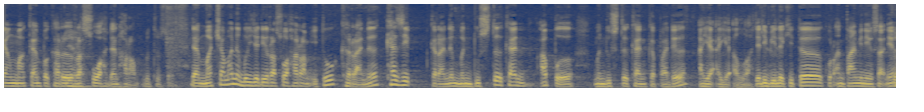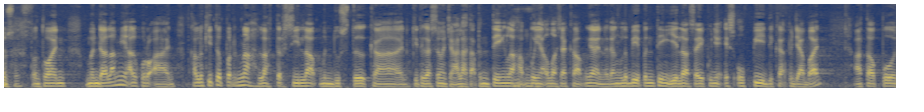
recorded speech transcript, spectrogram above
yang makan perkara ya. rasuah dan haram betul Ustaz. dan macam mana boleh jadi rasuah haram itu kerana kazib kerana mendustakan apa mendustakan kepada ayat-ayat Allah. Jadi bila kita Quran time ini ustaz ya, tuan-tuan mendalami al-Quran, kalau kita pernahlah tersilap mendustakan, kita rasa macam alah tak pentinglah apa yang Allah cakap kan. Yang lebih penting ialah saya punya SOP dekat pejabat ataupun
